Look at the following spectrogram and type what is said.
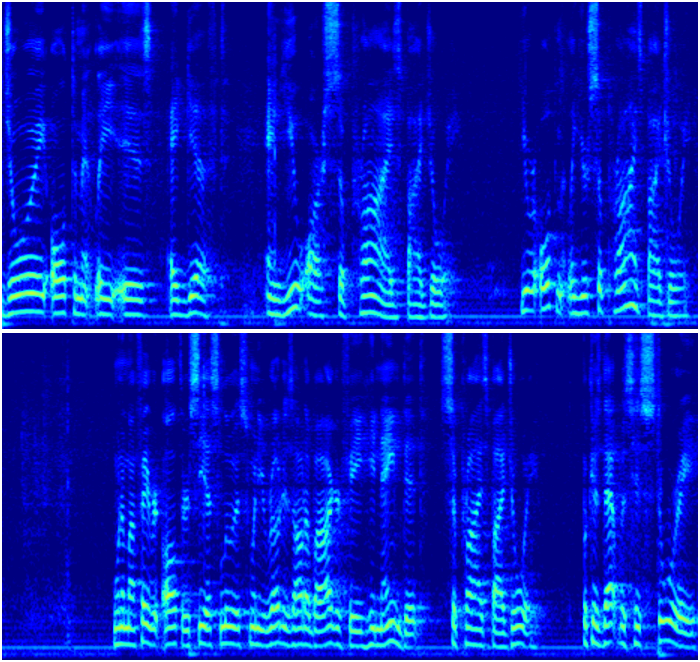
Joy ultimately is a gift, and you are surprised by joy. You are ultimately you're surprised by joy. One of my favorite authors, C.S. Lewis, when he wrote his autobiography, he named it Surprised by Joy because that was his story.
